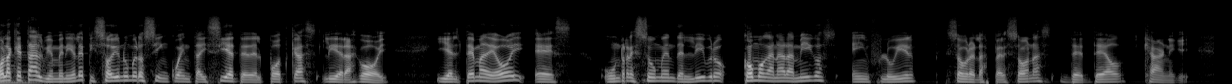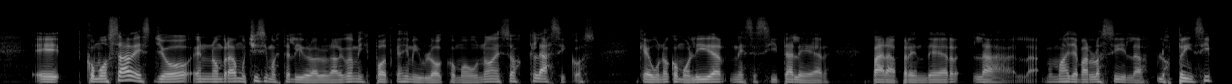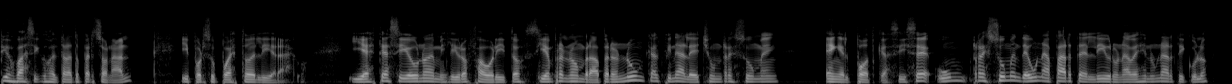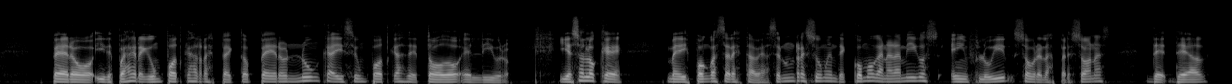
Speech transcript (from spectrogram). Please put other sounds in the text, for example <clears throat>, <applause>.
Hola, ¿qué tal? Bienvenido al episodio número 57 del podcast Liderazgo Hoy. Y el tema de hoy es un resumen del libro Cómo ganar amigos e influir sobre las personas de Dale Carnegie. Eh, como sabes, yo he nombrado muchísimo este libro a lo largo de mis podcasts y mi blog como uno de esos clásicos que uno como líder necesita leer para aprender, la, vamos a llamarlo así, los principios básicos del trato personal y por supuesto del liderazgo. Y este ha sido uno de mis libros favoritos, siempre lo he nombrado, pero nunca al final he hecho un resumen en el podcast. Hice un resumen de una parte del libro una vez en un artículo, pero y después agregué un podcast al respecto, pero nunca hice un podcast de todo el libro. Y eso es lo que me dispongo a hacer esta vez, hacer un resumen de cómo ganar amigos e influir sobre las personas de Dale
